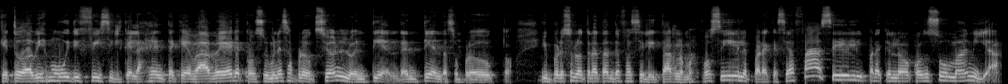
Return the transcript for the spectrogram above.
que todavía es muy difícil que la gente que va a ver, consumir esa producción, lo entienda, entienda su producto. Y por eso lo tratan de facilitar lo más posible para que sea fácil y para que lo consuman y ya.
